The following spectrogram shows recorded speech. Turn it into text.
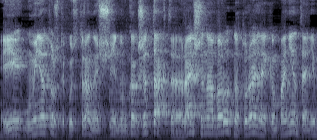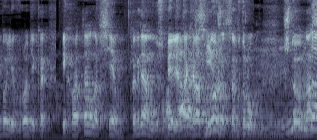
И у меня тоже такое странное ощущение, думаю, как же так-то? Раньше, наоборот, натуральные компоненты, они были вроде как и хватало всем. Когда мы успели Хватало так всем. размножиться вдруг, что Ну нас да.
